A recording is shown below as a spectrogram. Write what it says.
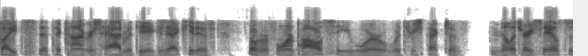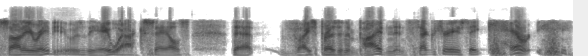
fights that the Congress had with the executive over foreign policy were with respect to military sales to Saudi Arabia. It was the AWAC sales that Vice President Biden and Secretary of State Kerry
